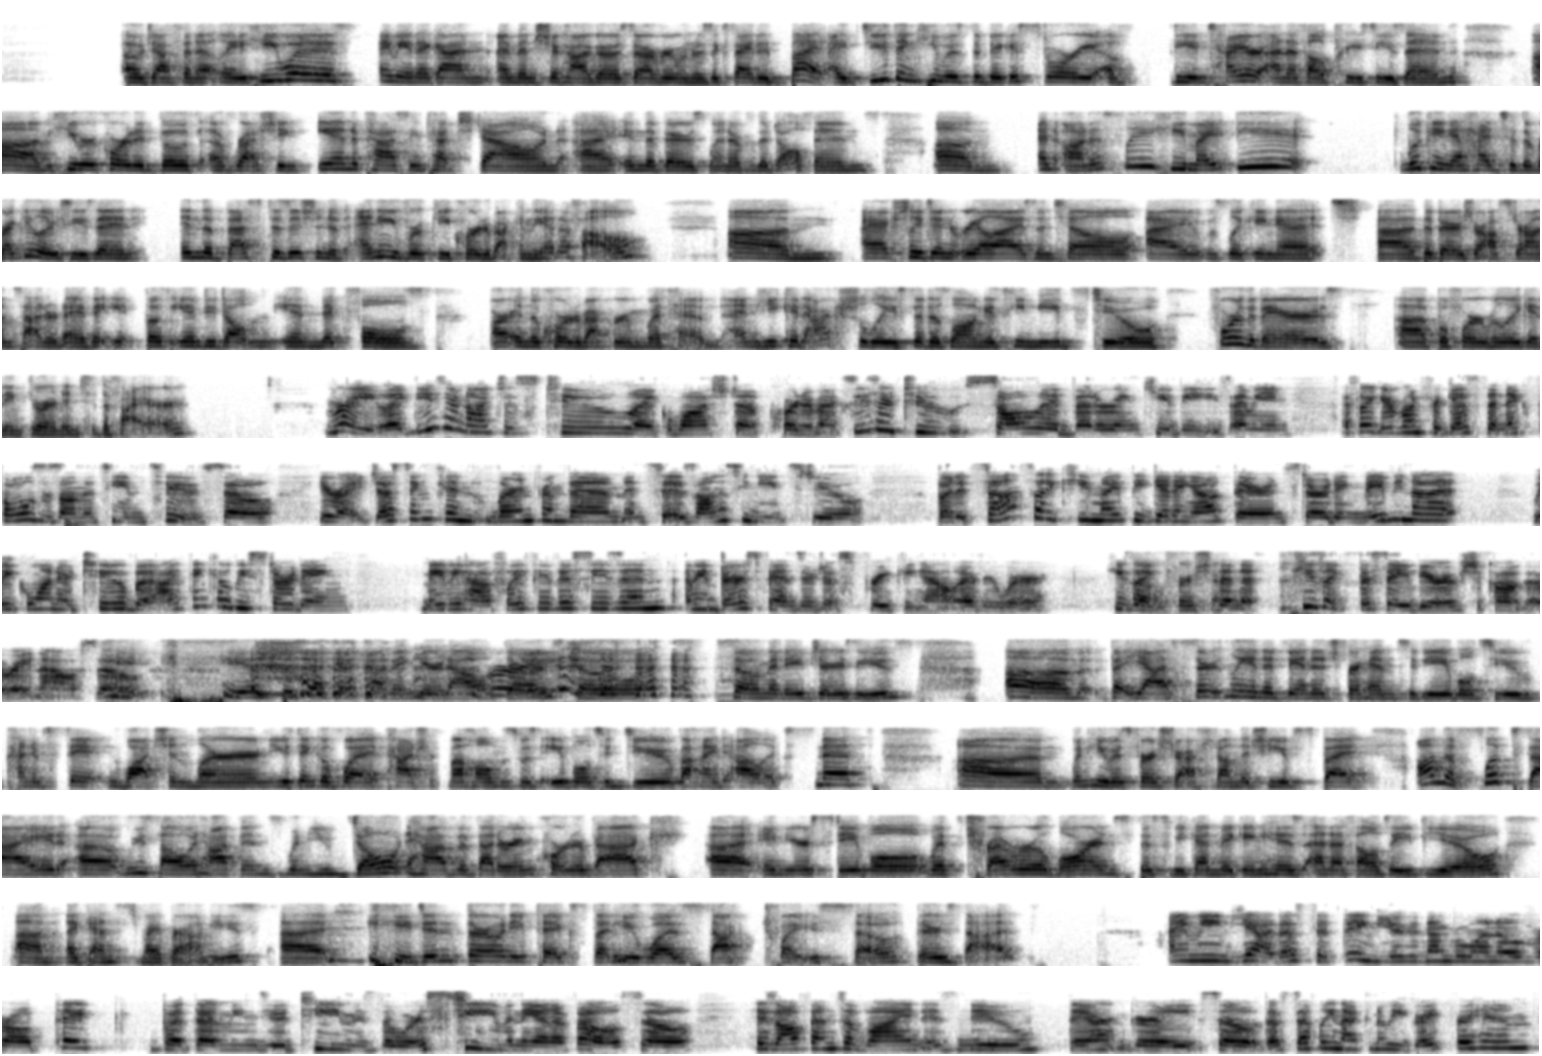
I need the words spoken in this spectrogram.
Oh, definitely. He was, I mean, again, I'm in Chicago, so everyone was excited, but I do think he was the biggest story of the entire NFL preseason. Um, he recorded both a rushing and a passing touchdown uh, in the Bears win over the Dolphins. Um, and honestly, he might be looking ahead to the regular season in the best position of any rookie quarterback in the NFL. Um, I actually didn't realize until I was looking at uh, the Bears roster on Saturday that both Andy Dalton and Nick Foles are in the quarterback room with him, and he can actually sit as long as he needs to for the Bears uh, before really getting thrown into the fire. Right. Like these are not just two like washed up quarterbacks. These are two solid veteran QBs. I mean, I feel like everyone forgets that Nick Foles is on the team too. So you're right. Justin can learn from them and sit as long as he needs to. But it sounds like he might be getting out there and starting, maybe not week one or two, but I think he'll be starting maybe halfway through this season. I mean, Bears fans are just freaking out everywhere. He's like oh, for sure. The, he's like the savior of Chicago right now. So he, he is the second coming here now. right. There are so so many jerseys. Um, but yeah, certainly an advantage for him to be able to kind of sit and watch and learn. You think of what Patrick Mahomes was able to do behind Alex Smith um, when he was first drafted on the Chiefs. But on the flip side, uh, we saw what happens when you don't have a veteran quarterback uh, in your stable with Trevor Lawrence this weekend making his NFL debut um, against my Brownies. Uh, he didn't throw any picks, but he was sacked twice. So there's that. I mean, yeah, that's the thing. You're the number one overall pick, but that means your team is the worst team in the NFL. So his offensive line is new. They aren't great. So that's definitely not going to be great for him.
